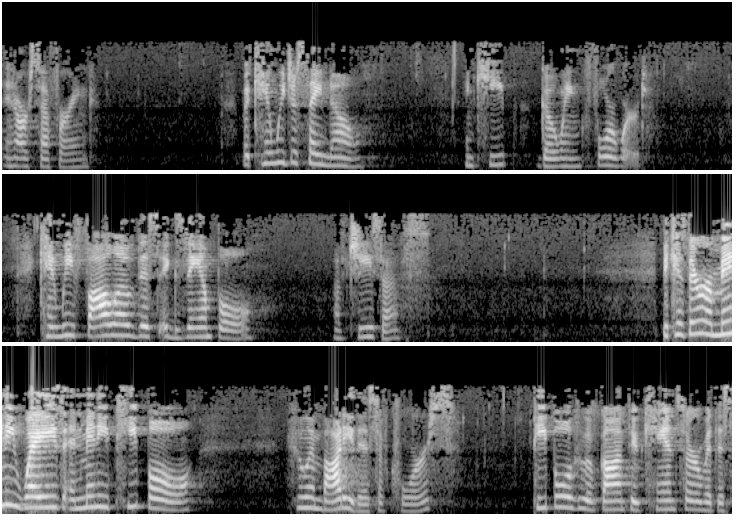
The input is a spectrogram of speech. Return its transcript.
in our suffering. But can we just say no and keep going forward? Can we follow this example of Jesus? Because there are many ways and many people who embody this, of course. People who have gone through cancer with this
